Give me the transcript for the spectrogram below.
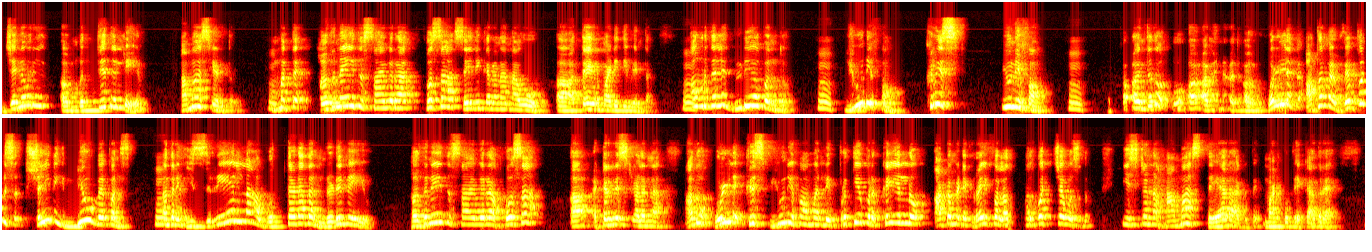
ಜನವರಿ ಮಧ್ಯದಲ್ಲಿ ಹಮಾಸ್ ಹೇಳ್ತು. ಮತ್ತೆ ಹದಿನೈದು ಸಾವಿರ ಹೊಸ ಸೈನಿಕರನ್ನ ನಾವು ತಯಾರು ಮಾಡಿದ್ದೀವಿ ಅಂತ. ಅವ್ರದಲ್ಲೇ ವಿಡಿಯೋ ಬಂತು. Uniform crisp uniform. ಒಳ್ಳೆ ಅಥವಾ ವೆಪನ್ಸ್ ಶೈನಿಂಗ್ ನ್ಯೂ ವೆಪನ್ಸ್. ಅಂದ್ರೆ ಇಸ್ರೇಲ್ನ ಒತ್ತಡದ ನಡುವೆಯೂ ಹದಿನೈದು ಸಾವಿರ ಹೊಸ ಟೆರರಿಸ್ಟ್ ಗಳನ್ನ ಅದು ಒಳ್ಳೆ ಕ್ರಿಸ್ಪ್ ಯೂನಿಫಾರ್ಮ್ ಅಲ್ಲಿ ಪ್ರತಿಯೊಬ್ಬರ ಕೈಯಲ್ಲೂ ಆಟೋಮೆಟಿಕ್ ರೈಫಲ್ ಅದು ಹೊಚ್ಚ ಹೊಸದು. ಇಷ್ಟನ್ನ ಹಮಾಸ್ ತಯಾರಾಗಬೇಕು ಮಾಡ್ಕೋಬೇಕಾದ್ರೆ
